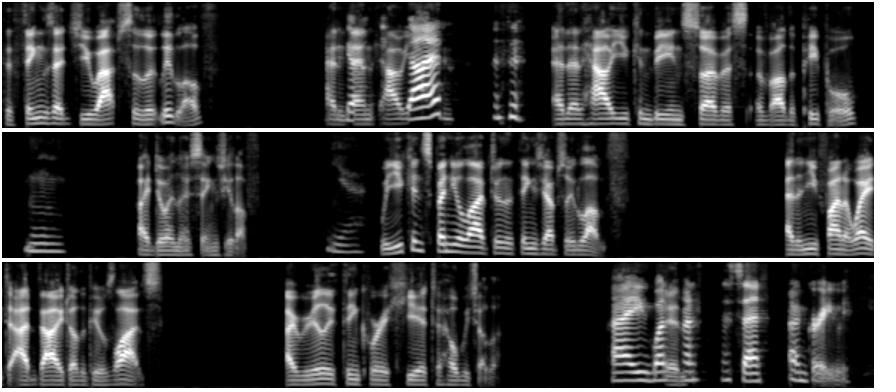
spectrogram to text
The things that you absolutely love and then how you and then how you can be in service of other people Mm, by doing those things you love. yeah. Well, you can spend your life doing the things you absolutely love, and then you find a way to add value to other people's lives, I really think we're here to help each other. I 100% agree with you.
